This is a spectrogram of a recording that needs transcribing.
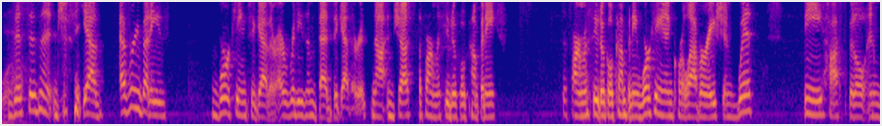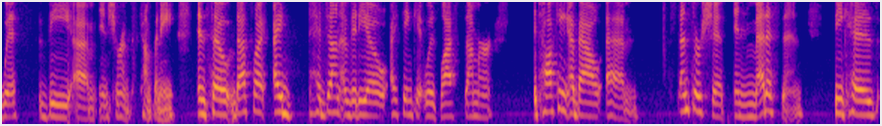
wow. this isn't yeah. Everybody's working together. Everybody's in bed together. It's not just the pharmaceutical company. It's a pharmaceutical company working in collaboration with the hospital and with the um, insurance company. And so that's why I had done a video, I think it was last summer, talking about um, censorship in medicine because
